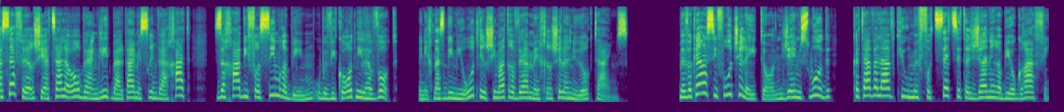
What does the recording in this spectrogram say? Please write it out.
הספר, שיצא לאור באנגלית ב-2021, זכה בפרסים רבים ובביקורות נלהבות, ונכנס במהירות לרשימת רבי המכר של הניו יורק טיימס. מבקר הספרות של העיתון, ג'יימס ווד, כתב עליו כי הוא מפוצץ את הז'אנר הביוגרפי.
